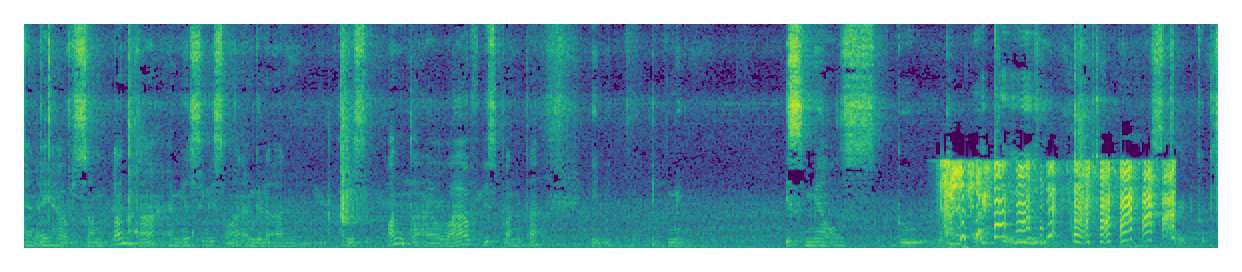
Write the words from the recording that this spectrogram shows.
And I have some planta. I'm using this one. I'm gonna add this planta. I love this planta. It it, it, it smells good. Okay. Start cooking.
